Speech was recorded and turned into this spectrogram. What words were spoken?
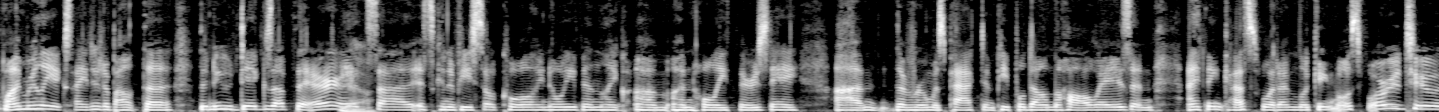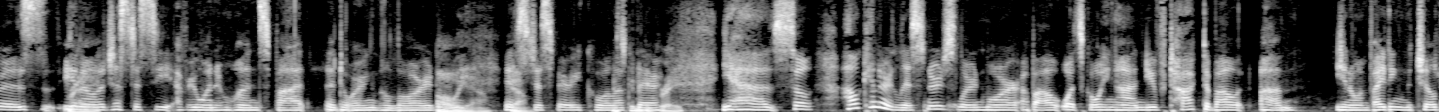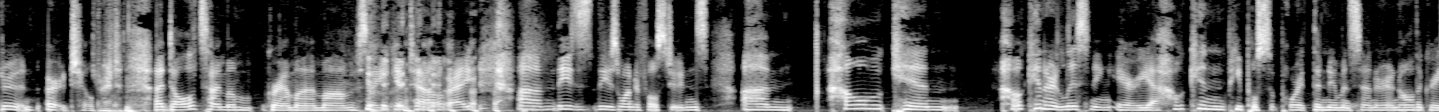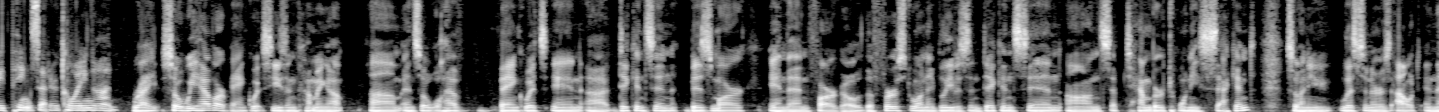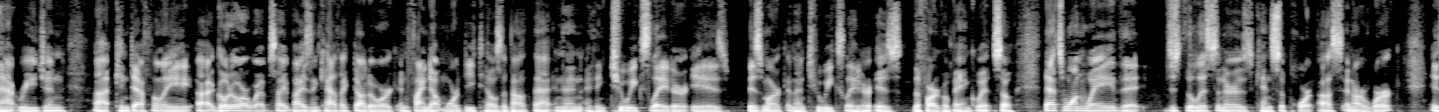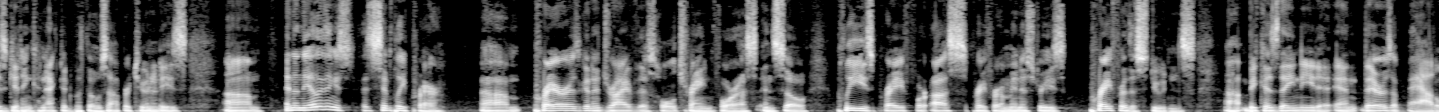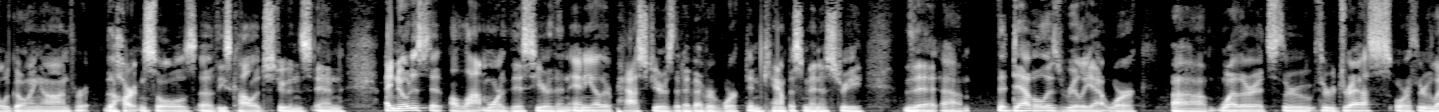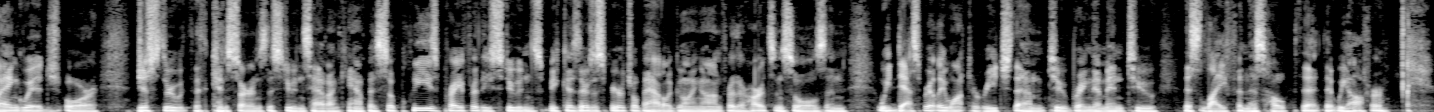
Well, I'm really excited about the the new digs up there. Yeah. It's uh, it's going to be so cool. I know even like um, on Holy Thursday, um, the room was packed and people down the hallways, and I think that's what I'm looking most forward to is you right. know just to see everyone in one spot adoring the Lord. Oh yeah, it's yeah. just very cool it's up there. great. Yeah. So, how can our listeners learn more about what's going on? You've talked about. Um, you know, inviting the children or children, adults. I'm a grandma and mom, so you can tell, right? Um, these these wonderful students. Um, how can how can our listening area how can people support the newman center and all the great things that are going on right so we have our banquet season coming up um, and so we'll have banquets in uh, Dickinson, Bismarck, and then Fargo. The first one, I believe, is in Dickinson on September 22nd. So any listeners out in that region uh, can definitely uh, go to our website, bisoncatholic.org, and find out more details about that. And then I think two weeks later is Bismarck, and then two weeks later is the Fargo banquet. So that's one way that just the listeners can support us in our work is getting connected with those opportunities. Um, and then the other thing is, simply prayer um, prayer is going to drive this whole train for us. And so please pray for us, pray for our ministries, pray for the students uh, because they need it. And there's a battle going on for the heart and souls of these college students. And I noticed it a lot more this year than any other past years that I've ever worked in campus ministry that um, the devil is really at work uh, whether it's through through dress or through language or just through the concerns the students have on campus. So please pray for these students because there's a spiritual battle going on for their hearts and souls, and we desperately want to reach them to bring them into this life and this hope that, that we offer.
